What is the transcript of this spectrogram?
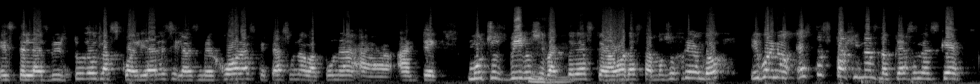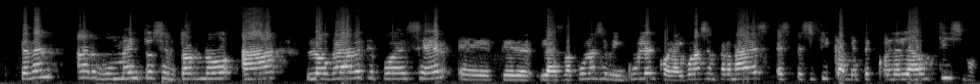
este, las virtudes, las cualidades y las mejoras que te hace una vacuna ante muchos virus y bacterias que ahora estamos sufriendo. Y bueno, estas páginas lo que hacen es que te dan argumentos en torno a lo grave que puede ser eh, que las vacunas se vinculen con algunas enfermedades, específicamente con el autismo.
